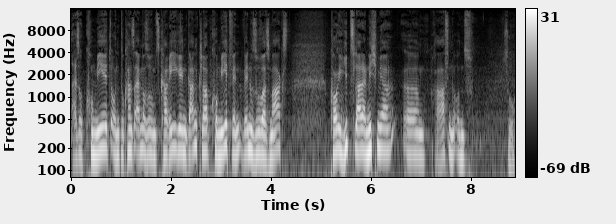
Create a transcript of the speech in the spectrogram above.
also Komet und du kannst einmal so ums Karree gehen, Gun Club, Komet, wenn, wenn du sowas magst. Corgi gibt's leider nicht mehr, ähm, Rafen und so.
